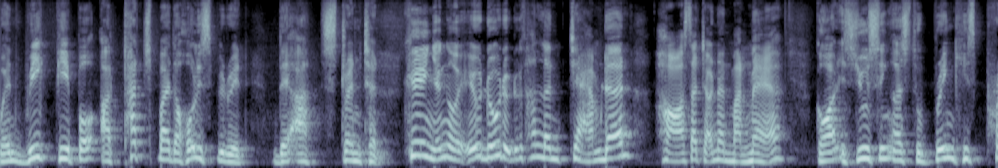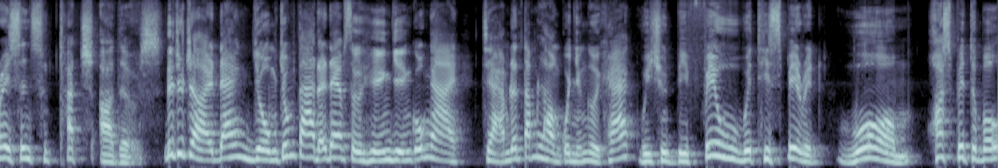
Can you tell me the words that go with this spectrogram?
When weak people are touched by the Holy Spirit, they are strengthened. Khi những người yếu đuối được Đức Thánh Linh chạm đến, họ sẽ trở nên mạnh mẽ. God is using us to bring His presence to touch others. Đức Chúa Trời đang dùng chúng ta để đem sự hiện diện của Ngài chạm đến tấm lòng của những người khác. We should be filled with His Spirit, warm, hospitable,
